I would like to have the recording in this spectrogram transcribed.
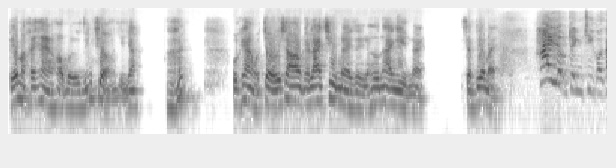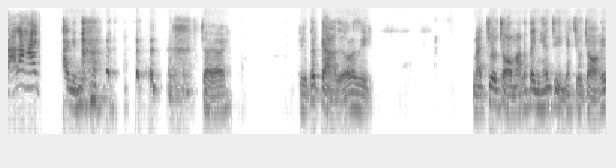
Thế mà khách hàng họ bởi dính trưởng chị nhá. Một khách hàng trời ơi, sao? Cái livestream này thì hơn 2.000 này. Xem tiếp này hai liệu trình chỉ có giá là hai 2.000 trời ơi. Thì tất cả đó là gì? Là chiêu trò marketing hết chị nhá chiêu trò hết.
